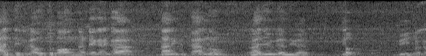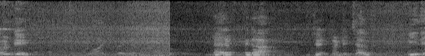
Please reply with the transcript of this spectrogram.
ఆర్థిక వ్యవస్థ బాగుందంటే కనుక దానికి కారణం రాజీవ్ గాంధీ గారు. వీటినటువంటి డైరెక్ట్గా స్టేట్మెంట్ ఇచ్చారు. ఇది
